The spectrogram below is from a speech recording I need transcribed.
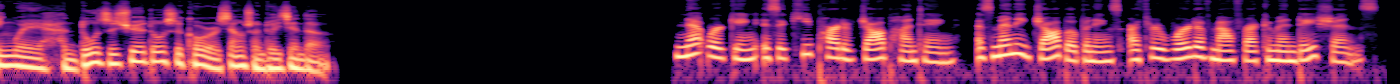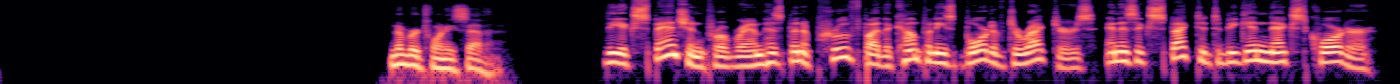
因为很多职缺都是口耳相传推荐的。 Networking is a key part of job hunting, as many job openings are through word of mouth recommendations. Number 27. The expansion program has been approved by the company's board of directors and is expected to begin next quarter.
